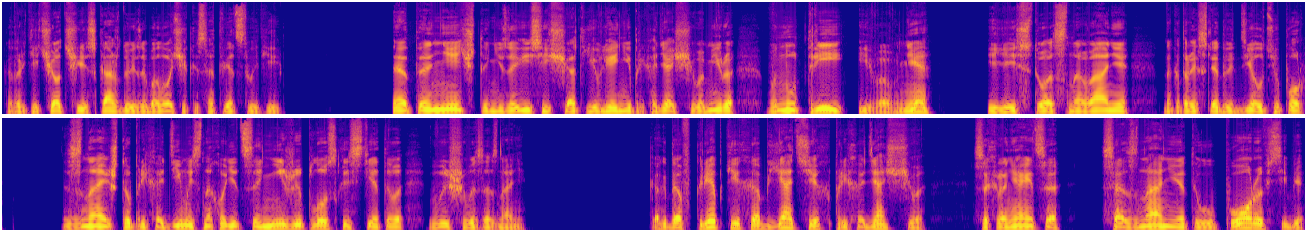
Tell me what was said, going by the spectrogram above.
который течет через каждую из оболочек и соответствует ей. Это нечто, не зависящее от явлений приходящего мира внутри и вовне, и есть то основание, на которое следует делать упор, зная, что приходимость находится ниже плоскости этого высшего сознания. Когда в крепких объятиях приходящего сохраняется сознание этого упора в себе,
